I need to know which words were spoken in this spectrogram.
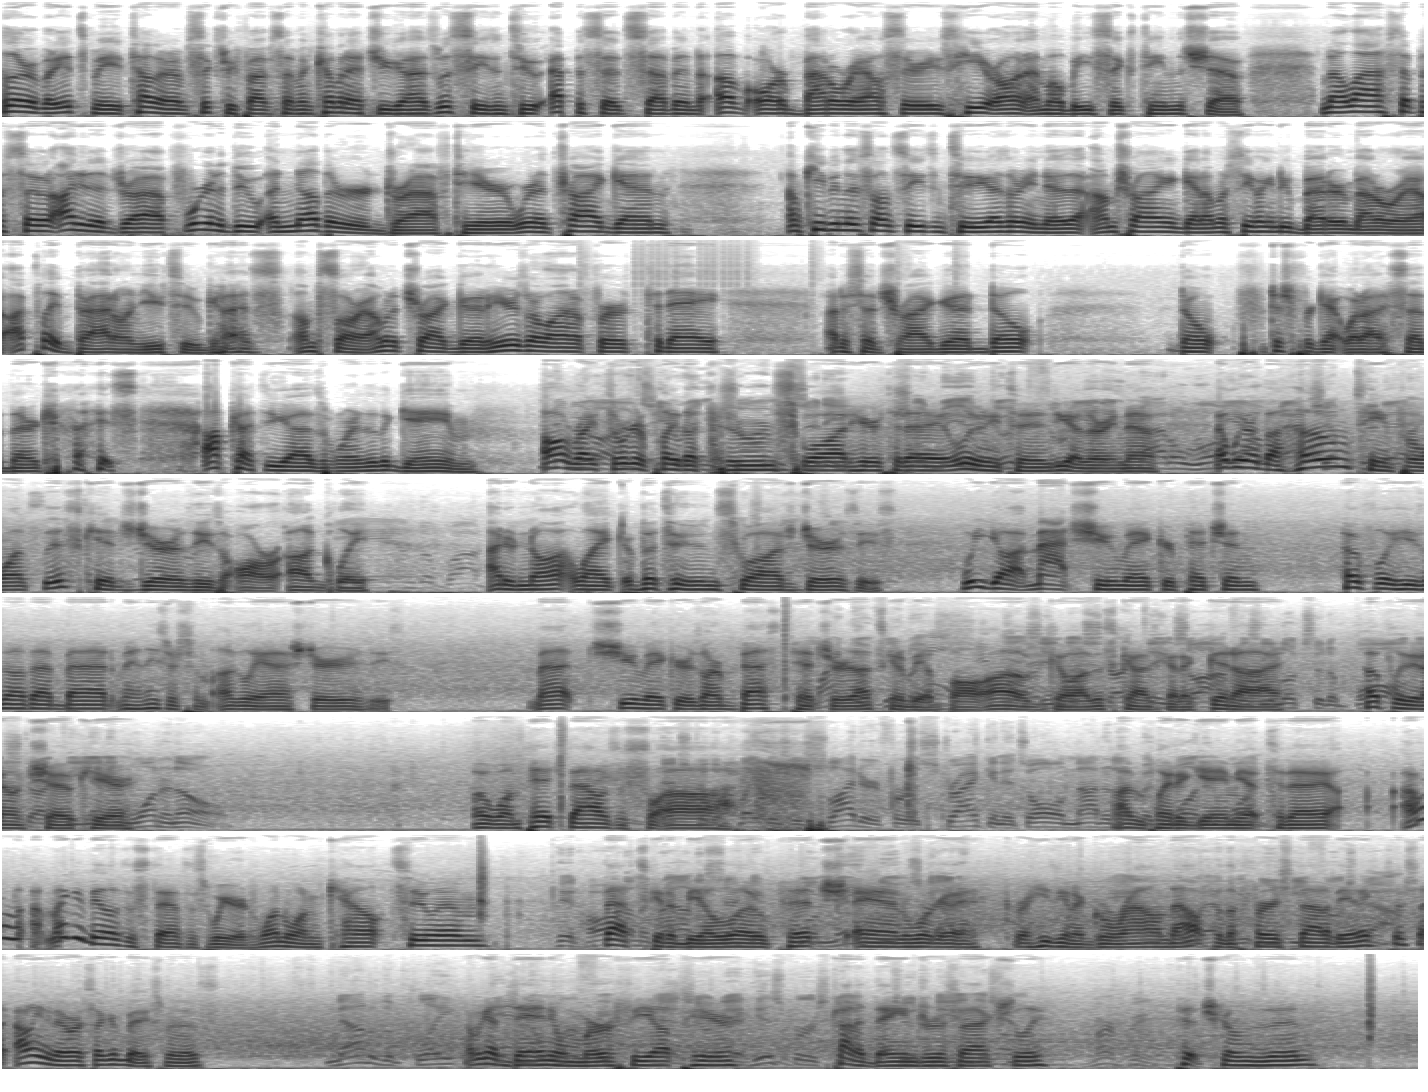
Hello everybody, it's me, Tyler M6357, coming at you guys with Season 2, Episode 7 of our Battle Royale series here on MLB 16 The Show. Now last episode, I did a draft. We're going to do another draft here. We're going to try again. I'm keeping this on Season 2, you guys already know that. I'm trying again. I'm going to see if I can do better in Battle Royale. I play bad on YouTube, guys. I'm sorry. I'm going to try good. Here's our lineup for today. I just said try good. Don't don't just forget what I said there, guys. I'll cut you guys more into the game. Alright, so we're going to play the Toon Squad here today. Looney Tunes, you guys already know. And we are the home team for once. This kid's jerseys are ugly. I do not like the Toon Squad's jerseys. We got Matt Shoemaker pitching. Hopefully he's not that bad. Man, these are some ugly ass jerseys. Matt Shoemaker is our best pitcher. That's going to be a ball. Oh, God. This guy's got a good eye. Hopefully we don't choke here. Oh, one pitch. That was a sl uh, I haven't played a game yet today. I don't. I might feel like the stance is weird. One-one count to him. That's gonna be a low pitch, and we're gonna. He's gonna ground out for the first out of the inning. I don't even know where second baseman is. Now we got Daniel Murphy up here. Kind of dangerous, actually. Pitch comes in.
